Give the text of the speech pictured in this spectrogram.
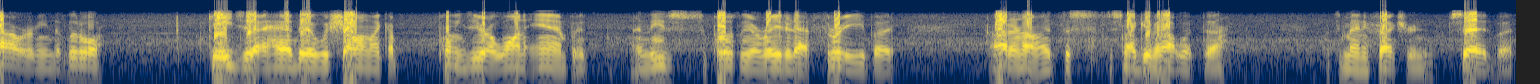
power. I mean, the little gauge that I had there was showing like a 0.01 amp. It and these supposedly are rated at three, but I don't know. It's just just not giving out what the what the manufacturer said. But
